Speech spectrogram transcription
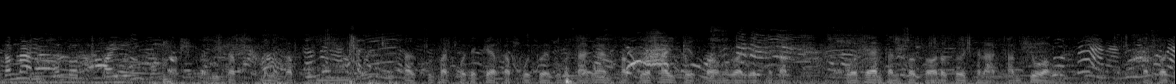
สำนักคนรถไฟอยู่สวัสดีครับครับผมอ่าสุภัทรโพธิแก้วครับผู้ช่วยผู้ประสานงานพรรคเพื่อไทยเขตสองร้อยเอ็ดนะครับตัวแทนท่านสสดรฉลาดขามช่วงท่านสจ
